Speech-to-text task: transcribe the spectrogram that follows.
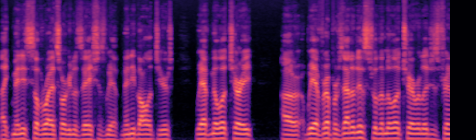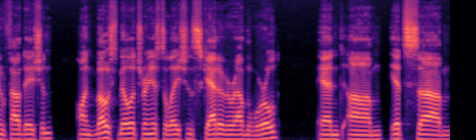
Like many civil rights organizations, we have many volunteers. We have military. Uh, we have representatives from the Military Religious Freedom Foundation on most military installations scattered around the world, and um, it's um,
